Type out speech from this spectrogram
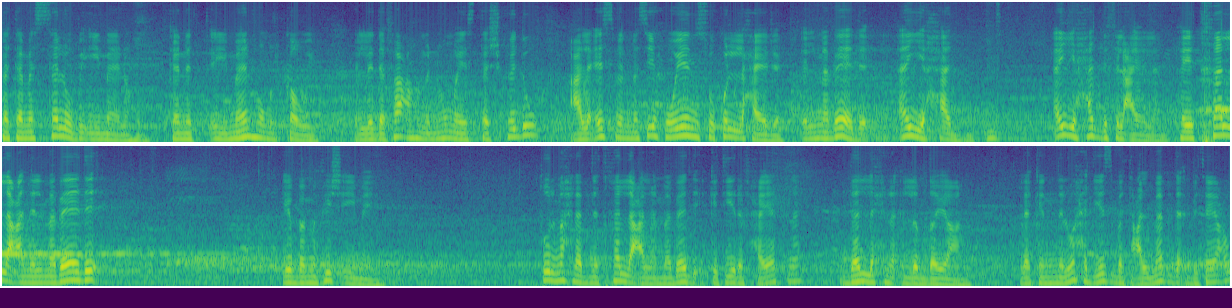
فتمثلوا بإيمانهم. كانت إيمانهم القوي. اللي دفعهم إن هم يستشهدوا على اسم المسيح وينسوا كل حاجة. المبادئ أي حد أي حد في العالم هيتخلى عن المبادئ يبقى مفيش إيمان. طول ما إحنا بنتخلى على مبادئ كتيرة في حياتنا ده اللي إحنا اللي مضيعنا. لكن إن الواحد يثبت على المبدأ بتاعه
